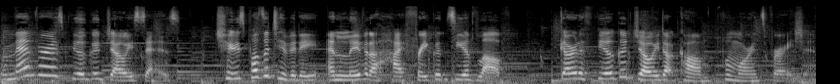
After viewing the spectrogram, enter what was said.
Remember, as Feel Good Joey says, choose positivity and live at a high frequency of love. Go to feelgoodjoey.com for more inspiration.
